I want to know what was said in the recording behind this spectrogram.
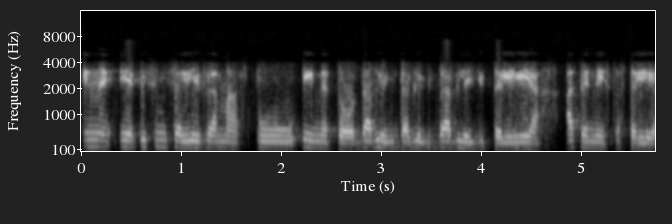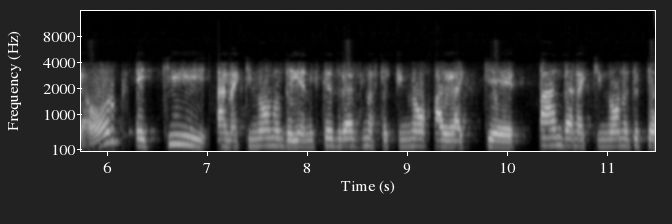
είναι η επίσημη σελίδα μας που είναι το www.atenistas.org. Εκεί ανακοινώνονται οι ανοιχτές δράσεις μας στο κοινό αλλά και πάντα ανακοινώνεται το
